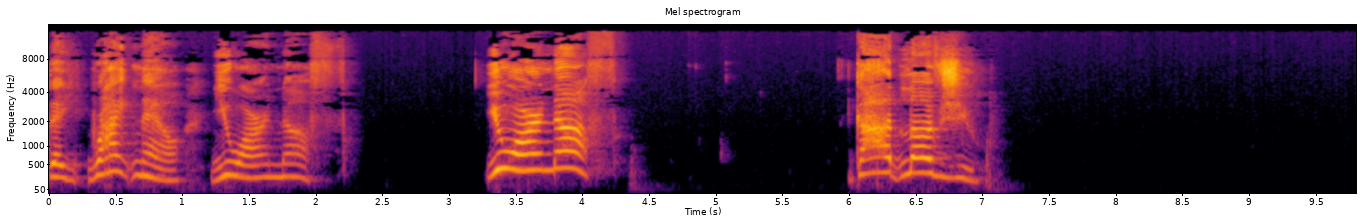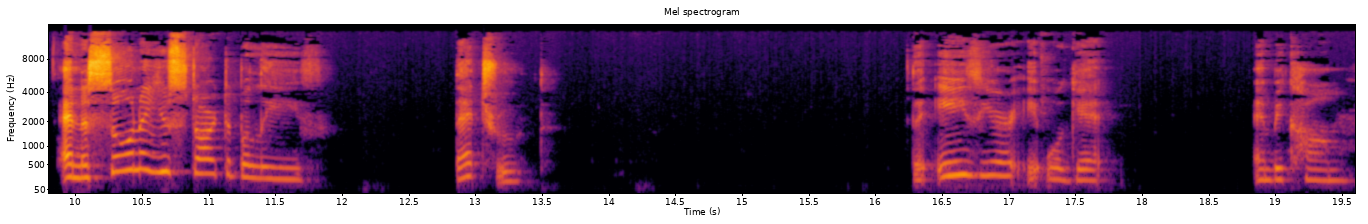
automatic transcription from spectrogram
that right now you are enough. You are enough. God loves you. And the sooner you start to believe that truth, the easier it will get and become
